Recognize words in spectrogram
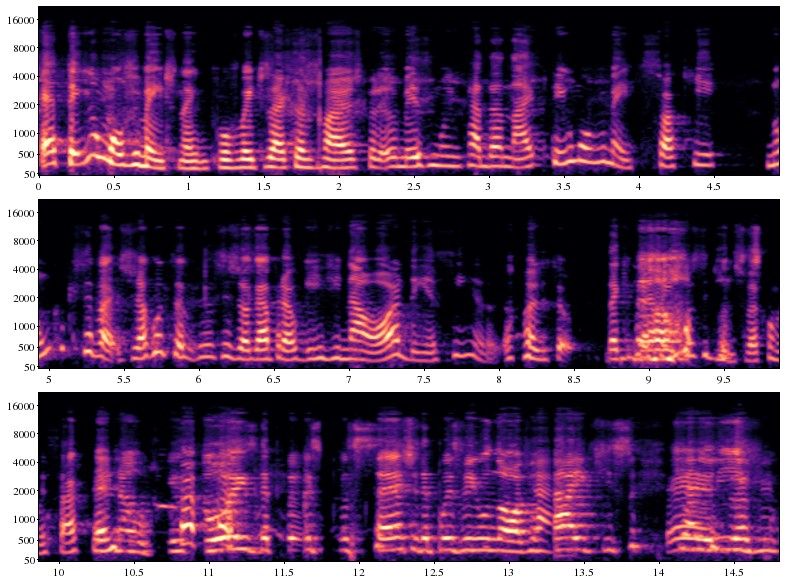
É, tem um movimento, né? O movimento dos arcanos maiores, eu mesmo em cada naipe tem um movimento, só que nunca que você vai. Já aconteceu você jogar para alguém vir na ordem, assim? Olha, daqui para frente é o seguinte, vai começar com. É, não, dois, depois o sete, depois vem o nove. Ai, que, que é, alívio.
